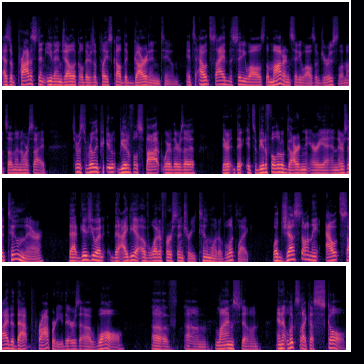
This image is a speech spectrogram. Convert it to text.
as a Protestant evangelical, there's a place called the Garden Tomb. It's outside the city walls, the modern city walls of Jerusalem. It's on the north side. So it's a really beautiful spot where there's a there, there it's a beautiful little garden area, and there's a tomb there that gives you an, the idea of what a first century tomb would have looked like. Well, just on the outside of that property, there's a wall of um, limestone, and it looks like a skull.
